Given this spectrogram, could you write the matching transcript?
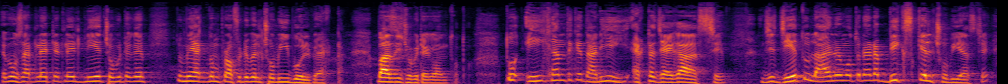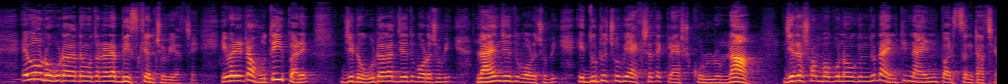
এবং স্যাটেলাইট ট্যাটেলাইট নিয়ে ছবিটাকে তুমি একদম প্রফিটেবল ছবিই বলবে একটা। বাজি ছবিটাকে অন্তত। তো এইখান থেকে দাঁড়িয়েই একটা জায়গা আসছে যে যেহেতু লায়নের মতন একটা বিগ স্কেল ছবি আসছে এবং রঘু ডাকাতের মতন একটা বিগ স্কেল ছবি আসছে। এবার এটা হতেই পারে যে রঘু ডাকাত যেহেতু বড় ছবি, লায়ন যেহেতু বড় ছবি, এই দুটো ছবি একসাথে ক্ল্যাশ করল না। যেটা সম্ভাবনাও কিন্তু নাইনটি নাইন পার্সেন্ট আছে।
